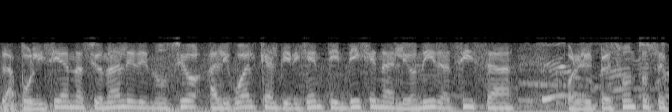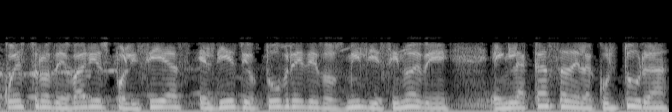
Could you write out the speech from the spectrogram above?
La Policía Nacional le denunció, al igual que al dirigente indígena Leonidas Sisa, por el presunto secuestro de varios policías el 10 de octubre de 2019 en la Casa de la Cultura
